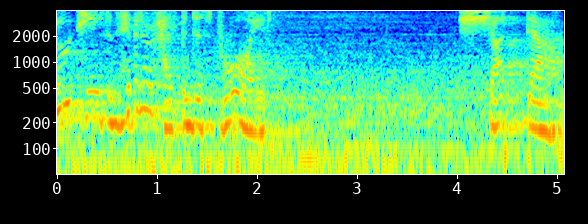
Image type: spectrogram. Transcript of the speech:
Blue Team's inhibitor has been destroyed. Shut down.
